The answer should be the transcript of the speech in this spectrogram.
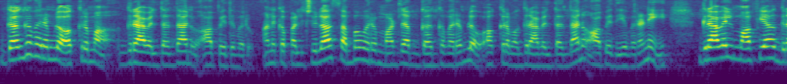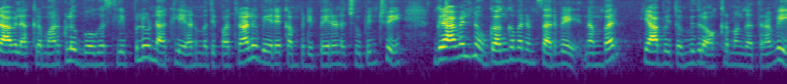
గంగవరంలో అక్రమ గ్రావెల్ దందాను ఆపేదెవరు? అనకపల్లి జిల్లా సబ్బవరం మండలం గంగవరంలో అక్రమ గ్రావెల్ దందాను ఆపేది ఎవరని గ్రావెల్ మాఫియా గ్రావెల్ అక్రమార్కులు బోగస్ స్లిప్పులు నకిలీ అనుమతి పత్రాలు వేరే కంపెనీ పేరును చూపించి గ్రావెల్ను గంగవరం సర్వే నంబర్ యాభై తొమ్మిదిలో అక్రమంగా త్రవ్వి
